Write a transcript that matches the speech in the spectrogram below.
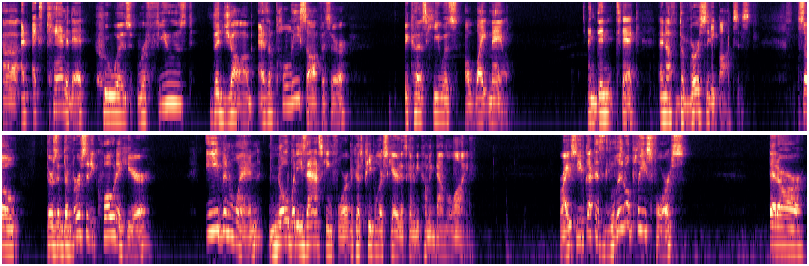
uh, an ex candidate who was refused the job as a police officer because he was a white male and didn't tick enough diversity boxes. So there's a diversity quota here, even when nobody's asking for it because people are scared it's going to be coming down the line. Right? So you've got this little police force that are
